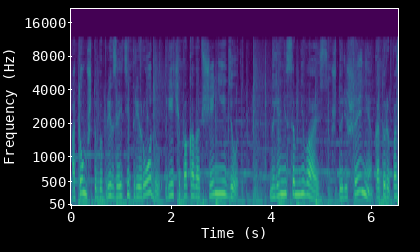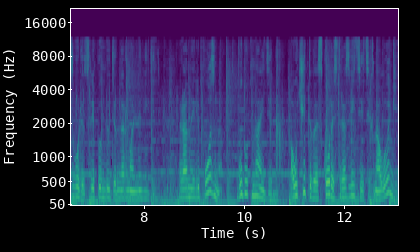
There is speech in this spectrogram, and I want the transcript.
О том, чтобы превзойти природу, речи пока вообще не идет. Но я не сомневаюсь, что решения, которые позволят слепым людям нормально видеть, рано или поздно будут найдены. А учитывая скорость развития технологий,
